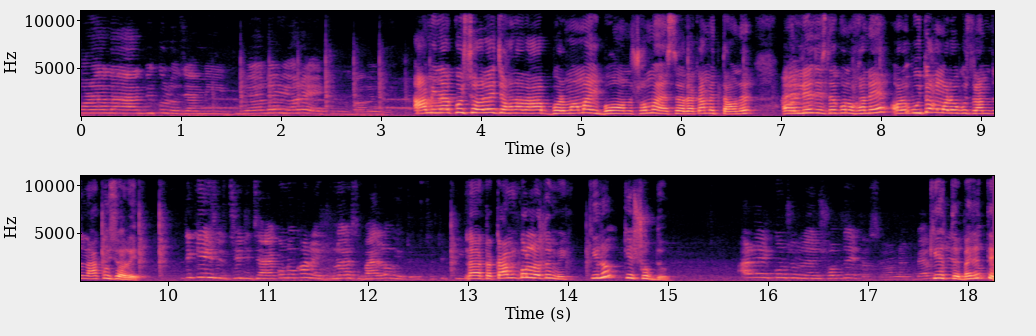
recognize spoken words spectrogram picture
পড়ালা যে আমি ঘুরে এলে হরে একটু ভালো আমি না কই সরে যখন আর আব্বর মামাই বোন সময় আছে ওরা কামের টাউনের অনলিয়ে যেতে কোনোখানে ওরা উই তো আমারও কইছিলাম আমি তো না কই কি না একটা কাম করলা তুমি। কিলো কি শব্দ? আরে কোন সময় শব্দ হইতাছে অনেক বেল কি হতে, বাইরেতে?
